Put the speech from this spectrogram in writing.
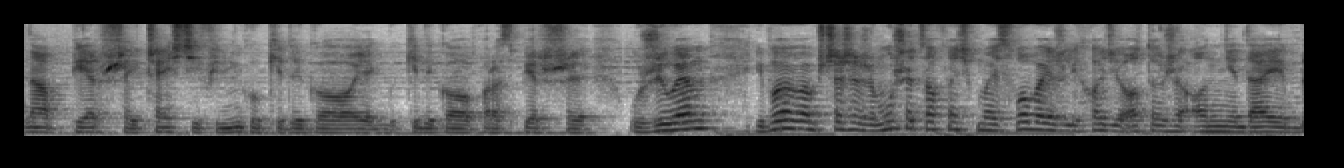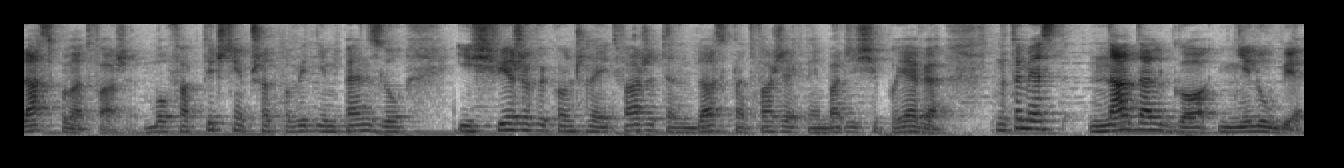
na pierwszej części filmiku, kiedy go, jakby, kiedy go po raz pierwszy użyłem. I powiem Wam szczerze, że muszę cofnąć moje słowa, jeżeli chodzi o to, że on nie daje blasku na twarzy, bo faktycznie przy odpowiednim pędzlu i świeżo wykończonej twarzy ten blask na twarzy jak najbardziej się pojawia. Natomiast nadal go nie lubię.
